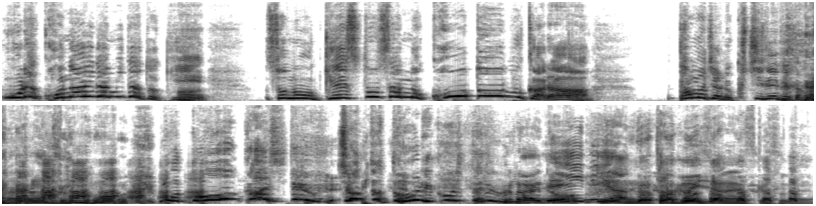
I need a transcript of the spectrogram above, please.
俺この間見た時、はい。そのゲストさんの後頭部から。たまちゃんの口出てたからねなんかもう。もうどうかしてちょっと通り越してるぐらいの。エイリアンの類じゃないですかそれ。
